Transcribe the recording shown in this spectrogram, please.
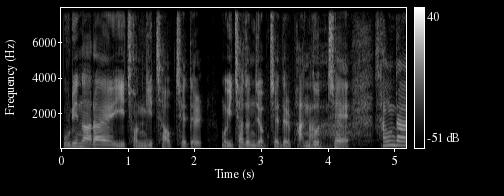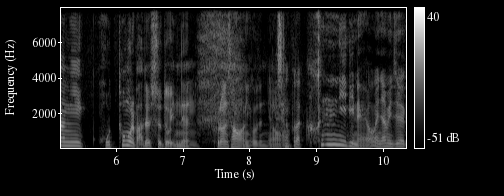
우리나라의 이 전기차 업체들, 뭐 2차 전지 업체들, 반도체 상당히 고통을 받을 수도 있는 그런 상황이거든요. 생각보다 큰 일이네요. 왜냐하면 이제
